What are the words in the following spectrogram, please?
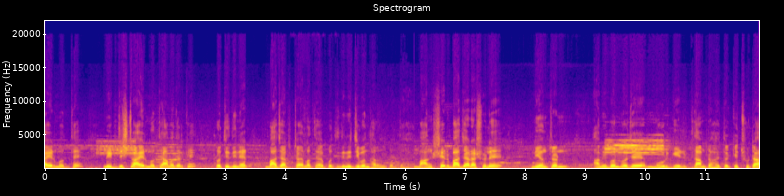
আয়ের মধ্যে, নির্দিষ্ট আয়ের মধ্যে আমাদেরকে প্রতিদিনের বাজার চালাতে হয়, প্রতিদিনের জীবন ধারণ করতে হয়। মাংসের বাজার আসলে নিয়ন্ত্রণ আমি বলব যে মুরগির দামটা হয়তো কিছুটা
